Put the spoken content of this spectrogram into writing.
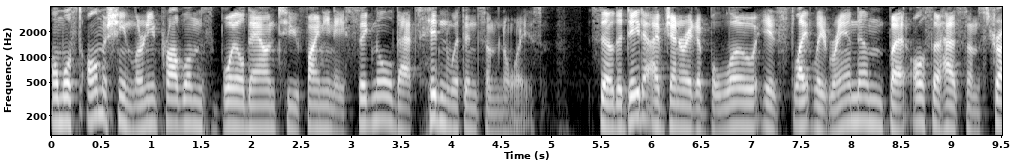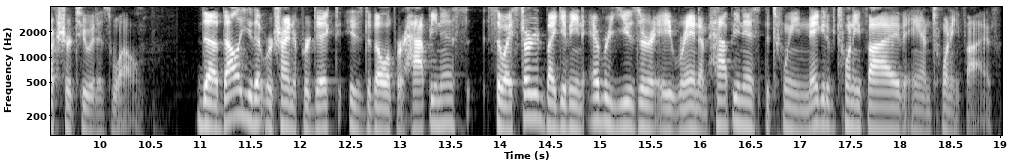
Almost all machine learning problems boil down to finding a signal that's hidden within some noise. So the data I've generated below is slightly random, but also has some structure to it as well. The value that we're trying to predict is developer happiness, so I started by giving every user a random happiness between negative 25 and 25.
